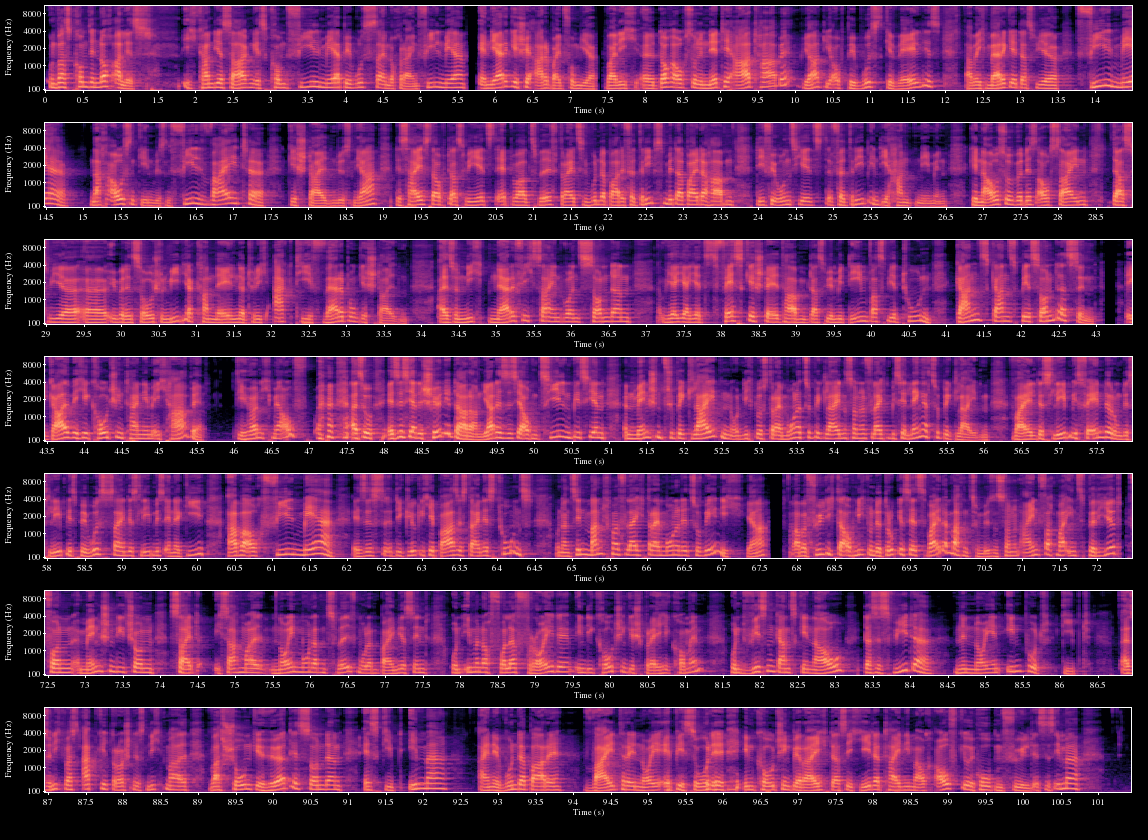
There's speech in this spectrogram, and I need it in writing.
Und was kommt denn noch alles? Ich kann dir sagen, es kommt viel mehr Bewusstsein noch rein, viel mehr energische Arbeit von mir, weil ich äh, doch auch so eine nette Art habe, ja, die auch bewusst gewählt ist, aber ich merke, dass wir viel mehr nach außen gehen müssen, viel weiter gestalten müssen. Ja, das heißt auch, dass wir jetzt etwa 12, 13 wunderbare Vertriebsmitarbeiter haben, die für uns jetzt Vertrieb in die Hand nehmen. Genauso wird es auch sein, dass wir äh, über den Social Media Kanälen natürlich aktiv Werbung gestalten. Also nicht nervig sein wollen, sondern wir ja jetzt festgestellt haben, dass wir mit dem, was wir tun, ganz, ganz besonders sind. Egal welche Coaching-Teilnehmer ich habe, die hören nicht mehr auf. Also es ist ja das Schöne daran, ja, das ist ja auch ein Ziel, ein bisschen einen Menschen zu begleiten und nicht bloß drei Monate zu begleiten, sondern vielleicht ein bisschen länger zu begleiten, weil das Leben ist Veränderung, das Leben ist Bewusstsein, das Leben ist Energie, aber auch viel mehr. Es ist die glückliche Basis deines Tuns und dann sind manchmal vielleicht drei Monate zu wenig, ja, aber fühl dich da auch nicht unter Druck gesetzt, weitermachen zu müssen, sondern einfach mal inspiriert von Menschen, die schon seit, ich sag mal, neun Monaten, zwölf Monaten bei mir sind und immer noch voller Freude in die Coaching-Gespräche kommen und wissen ganz genau, dass es wieder einen neuen Input gibt. Also nicht was abgedroschenes, nicht mal was schon gehört ist, sondern es gibt immer eine wunderbare weitere neue Episode im Coaching-Bereich, dass sich jeder Teilnehmer auch aufgehoben fühlt. Es ist immer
